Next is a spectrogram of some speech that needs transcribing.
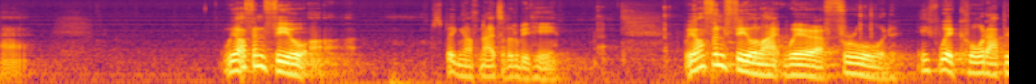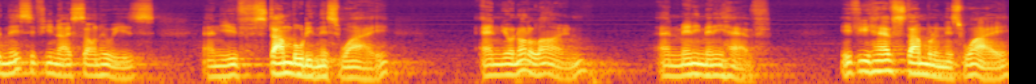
Uh, we often feel, speaking off notes a little bit here, we often feel like we're a fraud. If we're caught up in this, if you know someone who is, and you've stumbled in this way, and you're not alone, and many, many have. If you have stumbled in this way,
